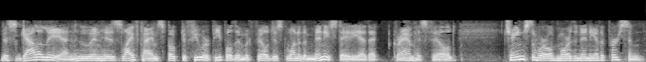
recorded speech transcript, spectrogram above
This Galilean, who in his lifetime spoke to fewer people than would fill just one of the many stadia that Graham has filled, changed the world more than any other person.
